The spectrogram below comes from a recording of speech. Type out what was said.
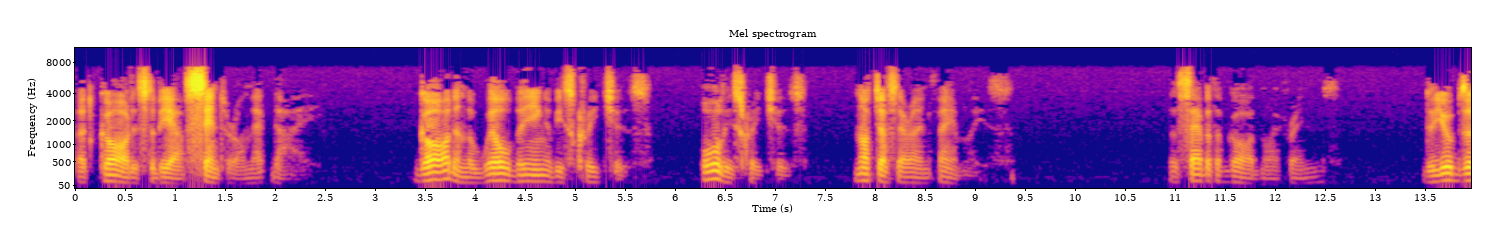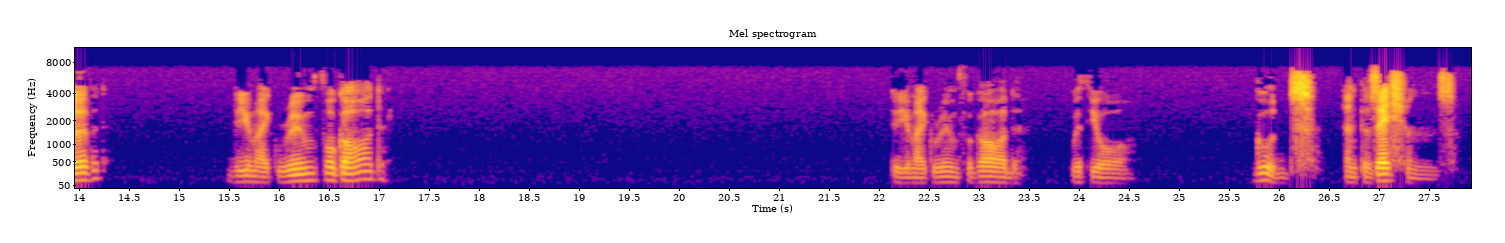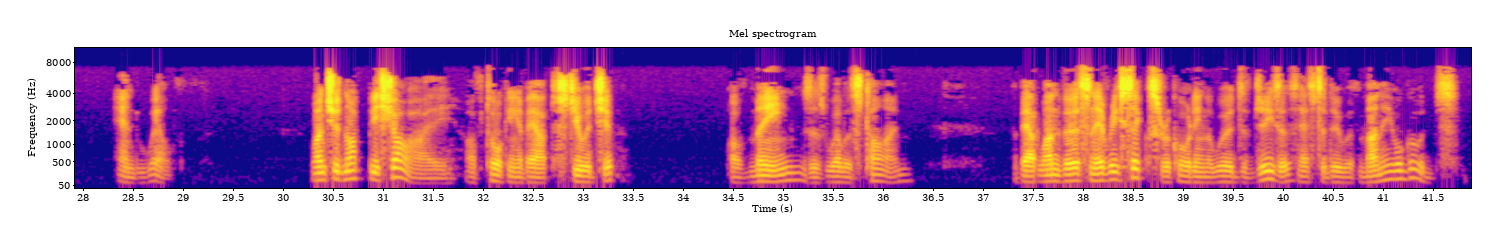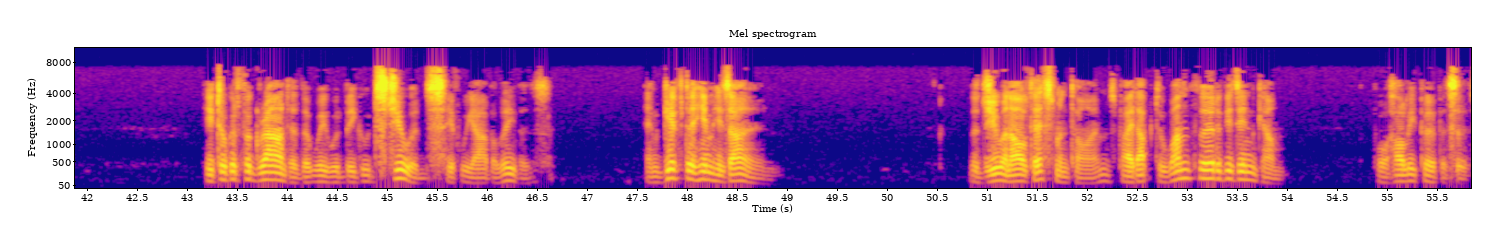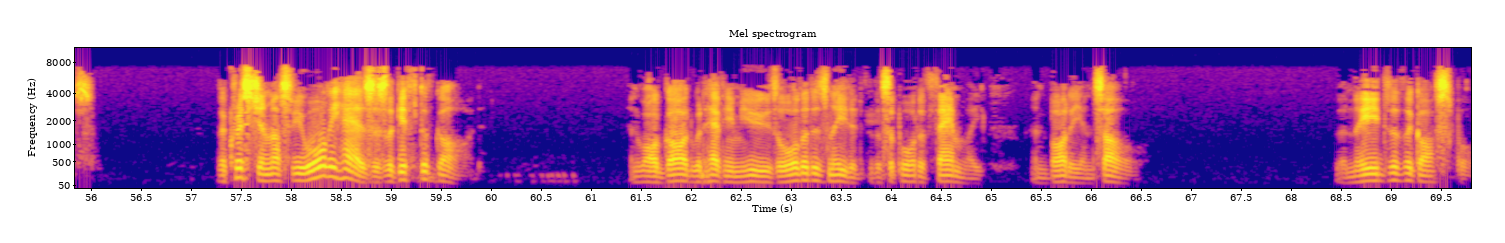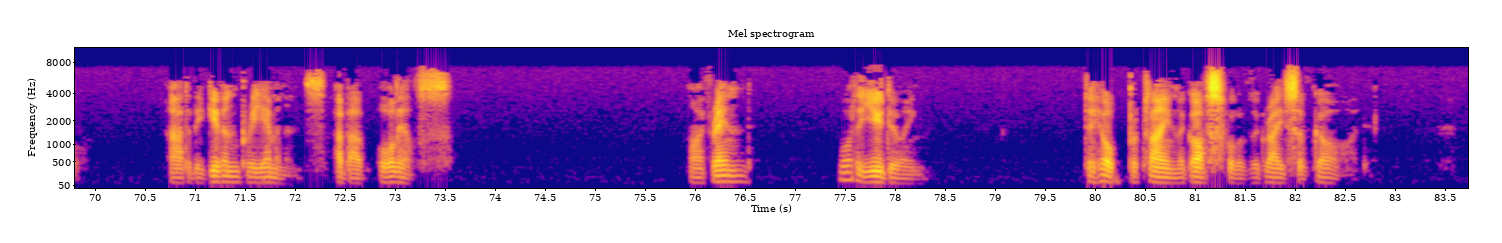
But God is to be our center on that day. God and the well-being of his creatures, all his creatures, not just our own families. The Sabbath of God, my friends. Do you observe it? Do you make room for God? Do you make room for God with your goods and possessions and wealth? One should not be shy of talking about stewardship, of means as well as time. About one verse in every six recording the words of Jesus has to do with money or goods. He took it for granted that we would be good stewards if we are believers and give to him his own. The Jew in Old Testament times paid up to one third of his income for holy purposes. The Christian must view all he has as the gift of God. And while God would have him use all that is needed for the support of family and body and soul, the needs of the gospel are to be given preeminence above all else. My friend, what are you doing to help proclaim the gospel of the grace of God?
